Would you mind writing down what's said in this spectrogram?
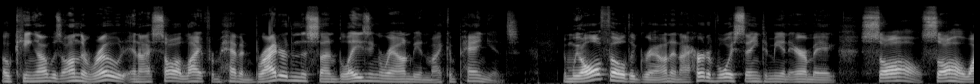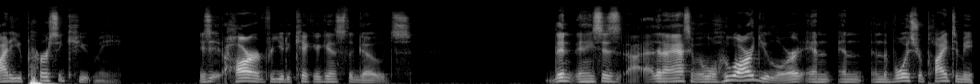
O king, I was on the road and I saw a light from heaven, brighter than the sun, blazing around me and my companions. And we all fell to the ground, and I heard a voice saying to me in Aramaic, Saul, Saul, why do you persecute me? Is it hard for you to kick against the goads? Then and he says, then I asked him, Well, who are you, Lord? And and and the voice replied to me,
